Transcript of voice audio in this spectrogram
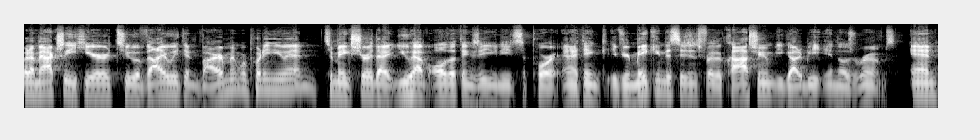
but I'm actually here to evaluate the environment we're putting you in to make sure that you have all the things that you need support. And I think if you're making decisions for the classroom, you got to be in those rooms. And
